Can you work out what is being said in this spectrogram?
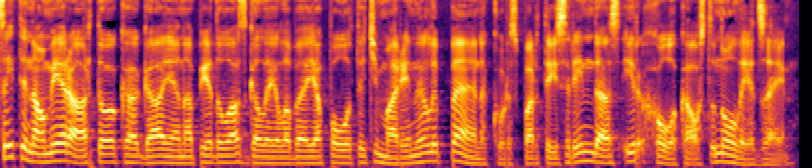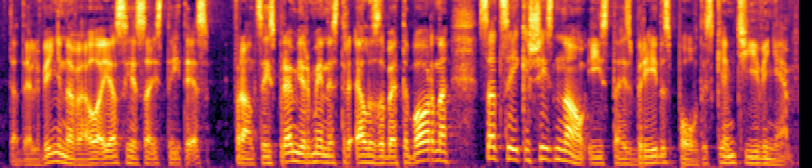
Citi nav mierā ar to, ka gājienā piedalās galēji labējā politiķa Marina Lipēna, kuras partijas rindās ir holokausta noliedzēji. Tādēļ viņa nevēlējās iesaistīties. Francijas premjerministre Elizabete Borna sacīja, ka šis nav īstais brīdis politiskiem ķīviņiem.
